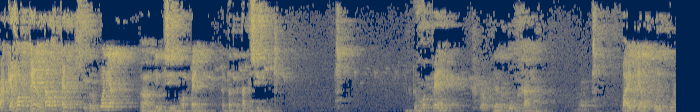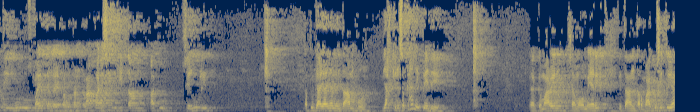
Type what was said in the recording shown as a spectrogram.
Pakai hot pen, tahu hot pen? Si perempuan ya. Nah, ini di sini hot pen, ketat-ketat di sini. Pakai hot pen, ya Tuhan. Baik yang kulit putih mulus, baik yang gaya parutan kelapa di sini hitam, aduh, selulit. Tapi gayanya minta ampun, yakin sekali pede. Ya, kemarin sama Om Erik kita antar bagus itu ya.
